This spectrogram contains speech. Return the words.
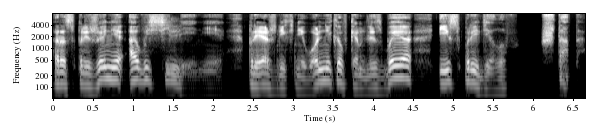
распоряжения о выселении прежних невольников Кемдлисбея из пределов штата.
